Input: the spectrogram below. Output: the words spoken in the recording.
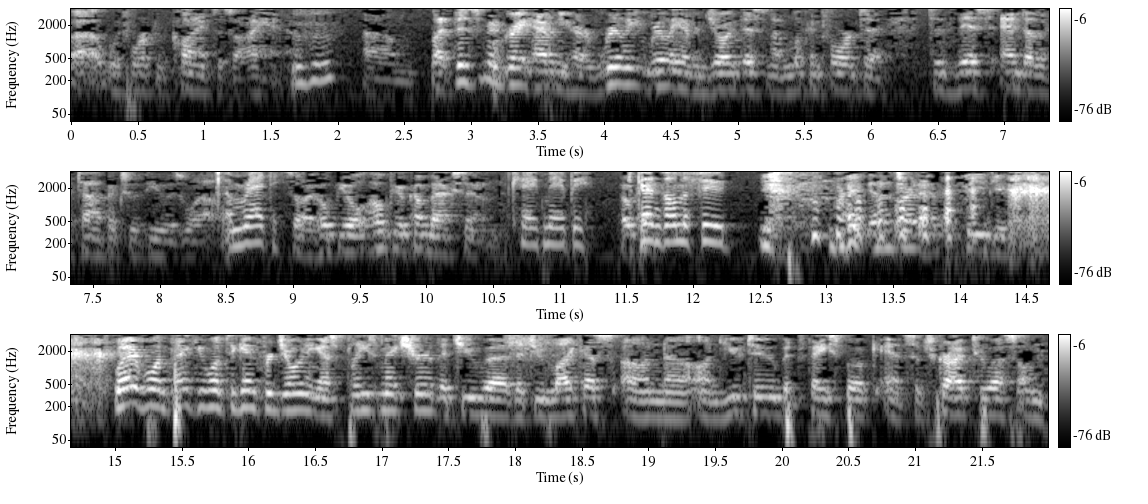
uh, with working with clients as I have. Um, but this has been great having you here. I really really have enjoyed this, and I'm looking forward to, to this and other topics with you as well. I'm ready. So I hope you'll hope you'll come back soon. Okay, maybe. Okay. Depends on the food. Yeah, right. That's right. I have to feed you. Well, everyone, thank you once again for joining us. Please make sure that you uh, that you like us on uh, on YouTube and Facebook, and subscribe to us on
